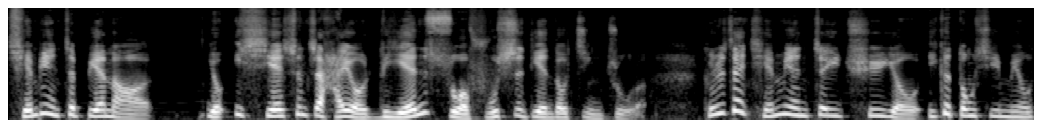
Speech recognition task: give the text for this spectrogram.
前面这边呢，有一些甚至还有连锁服饰店都进驻了。可是，在前面这一区有一个东西没有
